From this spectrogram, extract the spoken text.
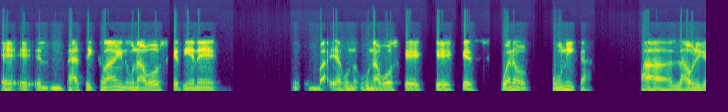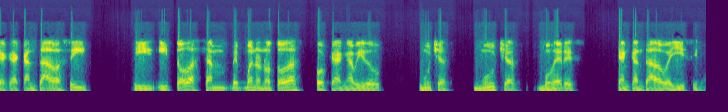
eh, eh, el Patsy Cline, una voz que tiene, vaya, una, voz que, que, es, bueno, única, uh, la única que ha cantado así, y, y todas, han, bueno, no todas, porque han habido muchas, muchas mujeres que han cantado bellísima,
